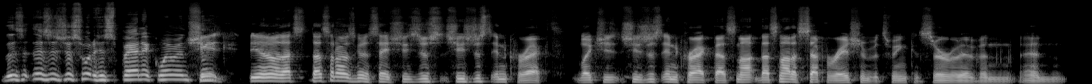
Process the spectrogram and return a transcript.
this this is just what Hispanic women She, think. you know, that's that's what I was gonna say. She's just she's just incorrect. Like she's she's just incorrect. That's not that's not a separation between conservative and and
